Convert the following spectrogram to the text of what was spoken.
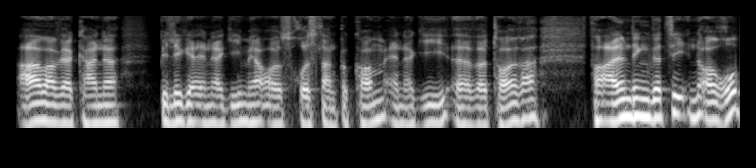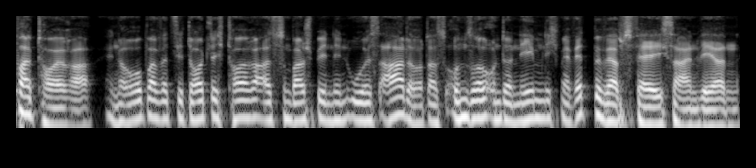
aber wer keine billige Energie mehr aus Russland bekommen, Energie äh, wird teurer. Vor allen Dingen wird sie in Europa teurer. In Europa wird sie deutlich teurer als zum Beispiel in den USA, dass unsere Unternehmen nicht mehr wettbewerbsfähig sein werden.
